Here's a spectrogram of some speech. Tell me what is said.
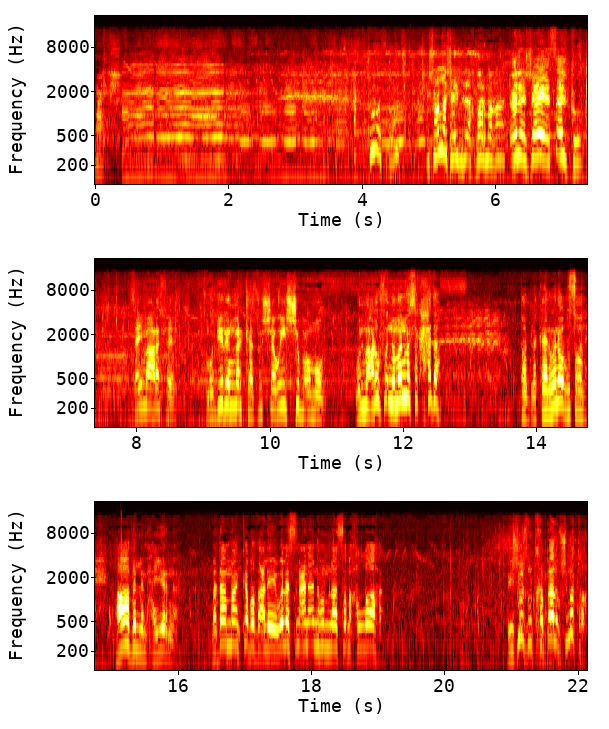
معلش إن شاء الله جايب الأخبار معك. أنا جاي أسألكم. زي ما عرفت مدير المركز والشاويش شبعوا موت والمعروف إنه ما انمسك حدا. طيب لكان وين أبو صالح؟ هذا اللي محيرنا. ما دام ما انقبض عليه ولا سمعنا أنهم لا سمح الله. بيجوز متخبى له بشي مطرح.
